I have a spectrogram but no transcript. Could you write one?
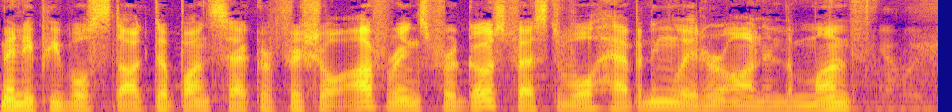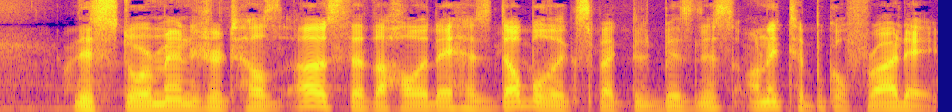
Many people stocked up on sacrificial offerings for Ghost Festival happening later on in the month. This store manager tells us that the holiday has double expected business on a typical Friday.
